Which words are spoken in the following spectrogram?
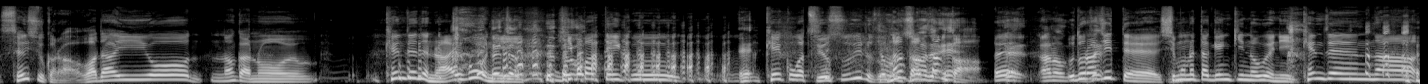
先週から話題をなんかあの健全でない方に 引っ張っていく傾向が強すぎるぞ。なんかあったんか？えええあのウドラジって下ネタ厳禁の上に健全な あ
